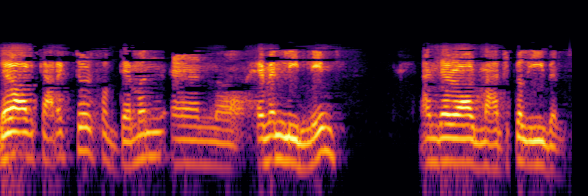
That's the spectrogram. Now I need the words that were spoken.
There are characters of demon and uh, heavenly nymphs, and there are magical events.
